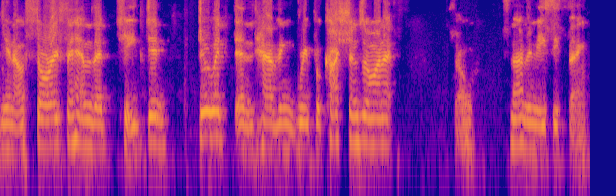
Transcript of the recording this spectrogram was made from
you know, sorry for him that he did do it and having repercussions on it. So it's not an easy thing.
